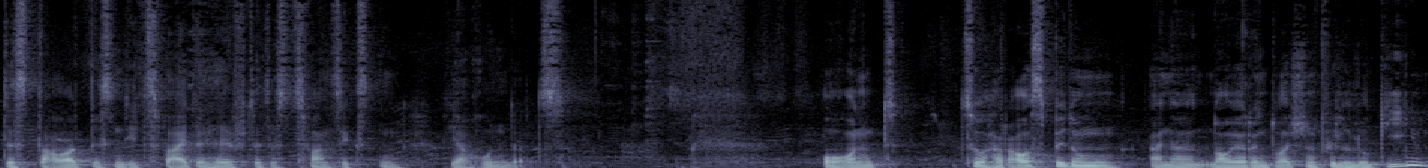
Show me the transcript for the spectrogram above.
das dauert bis in die zweite Hälfte des 20. Jahrhunderts. Und zur Herausbildung einer neueren deutschen Philologie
